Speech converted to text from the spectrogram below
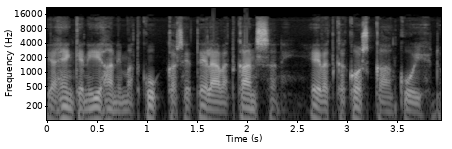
ja henkeni ihanimmat kukkaset elävät kanssani, eivätkä koskaan kuihdu.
